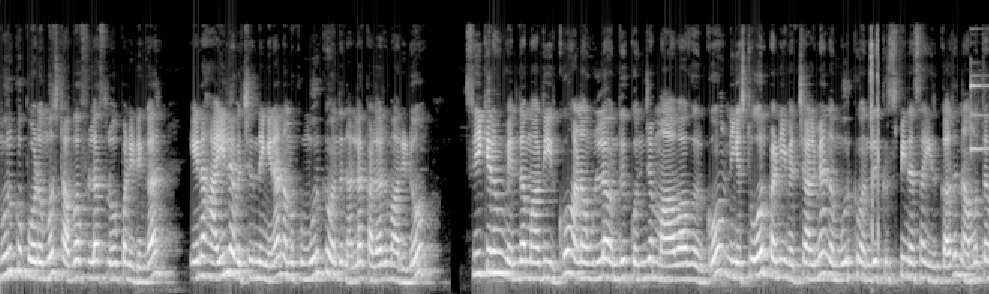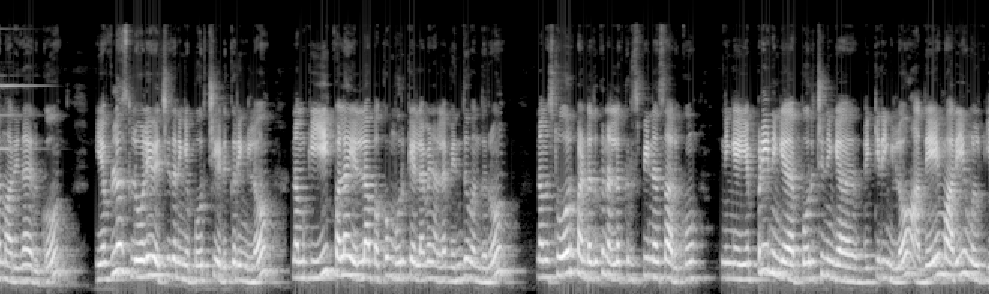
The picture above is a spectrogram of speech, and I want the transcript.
முறுக்கு போடும்போது ஸ்டவ்வை ஃபுல்லாக ஸ்லோ பண்ணிவிடுங்க ஏன்னா ஹையில் வச்சுருந்தீங்கன்னா நமக்கு முறுக்கு வந்து நல்லா கலர் மாறிடும். சீக்கிரம் வெந்த மாதிரி இருக்கும். ஆனால் உள்ளே வந்து கொஞ்சம் மாவாகவும் இருக்கும். நீங்கள் ஸ்டோர் பண்ணி வச்சாலுமே அந்த முறுக்கு வந்து கிறிஸ்பினஸாக இருக்காது. நமுத்த மாதிரி தான் இருக்கும். எவ்வளோ ஸ்லோலி வச்சு இதை நீங்கள் பொறிச்சு எடுக்கிறீங்களோ நமக்கு ஈக்குவலாக எல்லா பக்கம் முறுக்கு எல்லாமே நல்லா வெந்து வந்துடும் நம்ம ஸ்டோர் பண்ணுறதுக்கு நல்ல கிறிஸ்பினஸாக இருக்கும். நீங்கள் எப்படி நீங்கள் பொறிச்சு நீங்கள் வைக்கிறீங்களோ அதே மாதிரி உங்களுக்கு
